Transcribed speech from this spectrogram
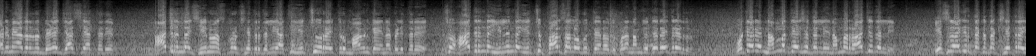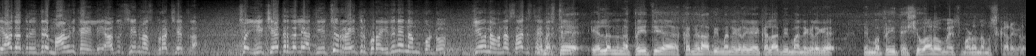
ಕಡಿಮೆ ಆದ್ರೂ ಬೆಳೆ ಜಾಸ್ತಿ ಆಗ್ತದೆ. ಆದ್ರಿಂದ ಶ್ರೀನಿವಾಸಪುರ ಕ್ಷೇತ್ರದಲ್ಲಿ ಅತಿ ಹೆಚ್ಚು ರೈತರು ಮಾವಿನಕಾಯಿನ ಬೆಳೀತಾರೆ. ಸೊ ಆದ್ರಿಂದ ಇಲ್ಲಿಂದ ಹೆಚ್ಚು ಪಾರ್ಸಲ್ ಹೋಗುತ್ತೆ ಅನ್ನೋದು ಕೂಡ ನಮ್ಮ ಜೊತೆ ರೈತರು ಹೇಳಿದ್ರು. ಒಟ್ಟಾರೆ ನಮ್ಮ ದೇಶದಲ್ಲಿ, ನಮ್ಮ ರಾಜ್ಯದಲ್ಲಿ ಹೆಸರಾಗಿರ್ತಕ್ಕಂಥ ಕ್ಷೇತ್ರ ಯಾವುದಾದ್ರೂ ಇದ್ರೆ ಮಾವಿನಕಾಯಲ್ಲಿ ಅದು ಶ್ರೀನಿವಾಸಪುರ ಕ್ಷೇತ್ರ. ಸೊ ಈ ಕ್ಷೇತ್ರದಲ್ಲಿ ಅತಿ ಹೆಚ್ಚು ರೈತರು ಕೂಡ ಇದನ್ನೇ ನಂಬಿಕೊಂಡು ಜೀವನವನ್ನ ಸಾಗಿಸ್ತಾ ನಮಸ್ತೆ. ಎಲ್ಲ ನನ್ನ ಪ್ರೀತಿಯ ಕನ್ನಡಾಭಿಮಾನಿಗಳಿಗೆ, ಕಲಾಭಿಮಾನಿಗಳಿಗೆ ನಿಮ್ಮ ಪ್ರೀತಿಯ ಶಿವಾರ ಉಮೇಶ್ ಮಾಡೋ ನಮಸ್ಕಾರಗಳು.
